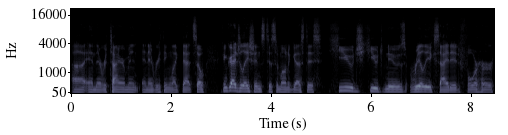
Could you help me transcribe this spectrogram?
uh, and their retirement and everything like that. So congratulations to Seimone Augustus. Huge, huge news. Really excited for her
